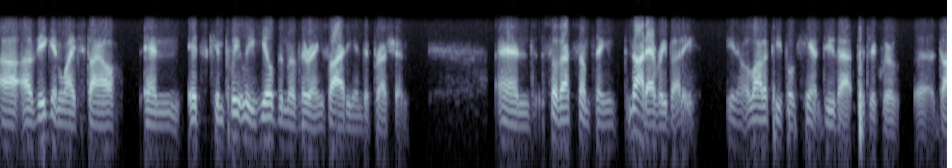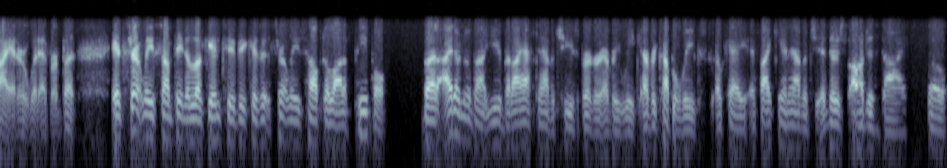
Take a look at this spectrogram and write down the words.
uh, a vegan lifestyle, and it's completely healed them of their anxiety and depression. And so that's something. Not everybody, you know, a lot of people can't do that particular uh, diet or whatever, but it's certainly something to look into because it certainly has helped a lot of people. But I don't know about you, but I have to have a cheeseburger every week, every couple weeks. Okay, if I can't have a, che- there's I'll just die. So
